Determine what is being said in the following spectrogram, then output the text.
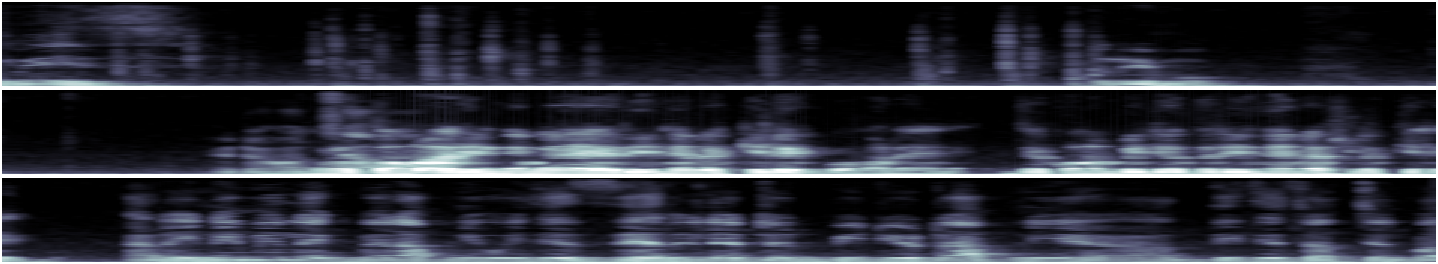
ইমেজ রিমুভ এটা হচ্ছে মূলত আমরা রিনেমে রিনেমে কি লিখব? মানে যে কোনো ভিডিওতে রিনেমে আসলে কি লিখব? রিনেমে লিখবেন আপনি ওই যে যে রিলেটেড ভিডিওটা আপনি দিতে চাচ্ছেন বা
